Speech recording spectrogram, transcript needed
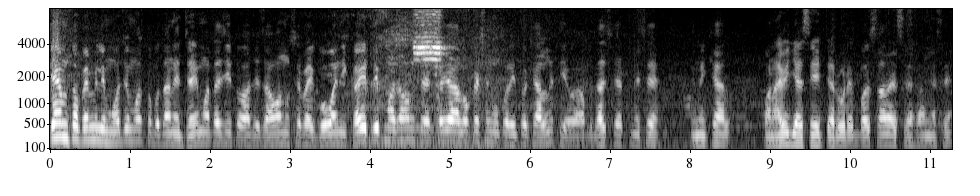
કેમ છો ફેમિલી મોજે મોજ તો બધાને જય માતાજી. તો આજે જવાનું છે ભાઈ ગોવાની કઈ ટ્રીપમાં જવાનું છે? કયા લોકેશન ઉપર? એ તો ખ્યાલ નથી હવે. આ બધા સેટને છે, એને ખ્યાલ. પણ આવી ગયા છે અત્યારે. રોડે બસ આવે છે, સામે છે.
